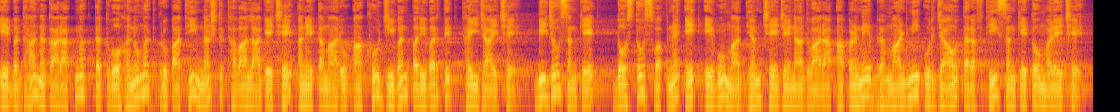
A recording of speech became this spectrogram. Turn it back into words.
એ બધા નકારાત્મક તત્વો હનુમત કૃપાથી નષ્ટ થવા લાગે છે અને તમારું આખું જીવન પરિવર્તિત થઈ જાય છે. બીજો સંકેત, દોસ્તો સ્વપ્ન એક એવું માધ્યમ છે જેના દ્વારા આપણને બ્રહ્માંડની ઉર્જાઓ તરફથી સંકેતો મળે છે.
